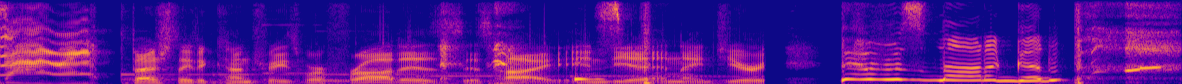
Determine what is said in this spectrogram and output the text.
I'm sorry. especially to countries where fraud is, is high, India and Nigeria. That was not a good pause.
